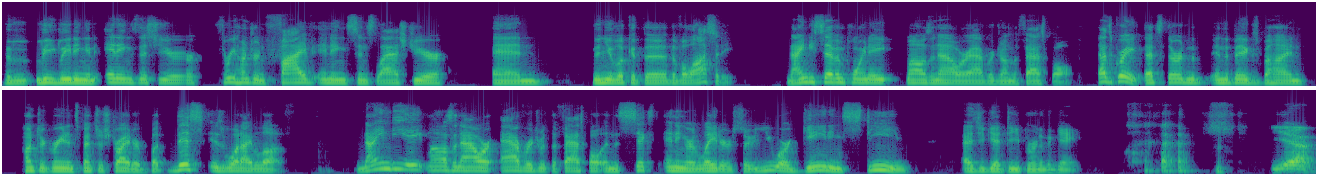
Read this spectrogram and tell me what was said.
the league leading in innings this year, 305 innings since last year. And then you look at the, the velocity 97.8 miles an hour average on the fastball. That's great. That's third in the, in the bigs behind Hunter Greene and Spencer Strider. But this is what I love 98 miles an hour average with the fastball in the sixth inning or later. So you are gaining steam as you get deeper into the game. yeah,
